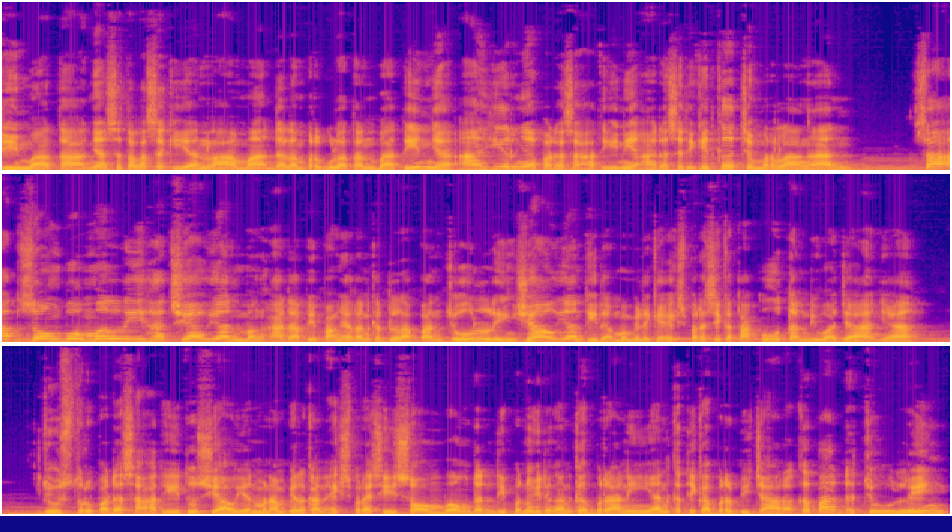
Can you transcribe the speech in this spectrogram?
Di matanya setelah sekian lama dalam pergulatan batinnya, akhirnya pada saat ini ada sedikit kecemerlangan. Saat Zhongbo melihat Xiaoyan menghadapi pangeran ke-8 Chuling, Xiaoyan tidak memiliki ekspresi ketakutan di wajahnya. Justru pada saat itu Xiaoyan menampilkan ekspresi sombong dan dipenuhi dengan keberanian ketika berbicara kepada Chuling.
